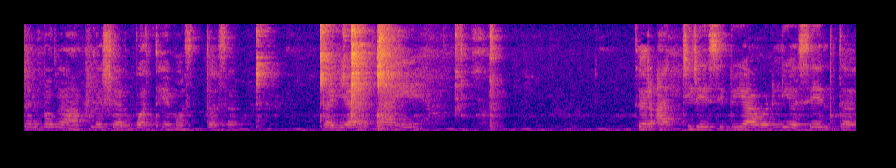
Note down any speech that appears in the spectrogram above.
तर बघा आपलं शरबत हे मस्त असं तयार आहे. तर आजची रेसिपी आवडली असेल तर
